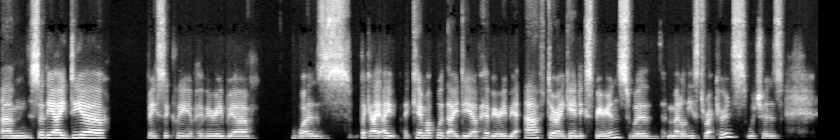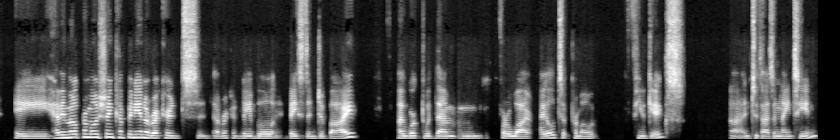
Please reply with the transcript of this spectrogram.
Um, so the idea, basically, of Heavy Arabia was like I, I, I came up with the idea of Heavy Arabia after I gained experience with Metal East Records, which is a heavy metal promotion company and a record a record label based in Dubai. I worked with them for a while to promote a few gigs uh, in 2019.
